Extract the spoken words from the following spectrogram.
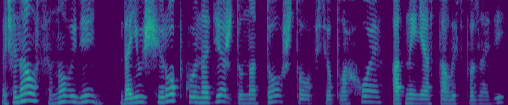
Начинался новый день дающий робкую надежду на то, что все плохое отныне осталось позади,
